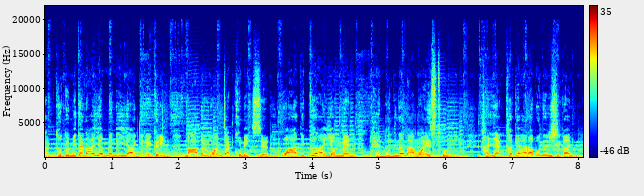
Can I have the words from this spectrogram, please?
닥터둠이 된 아이언맨의 이야기를 그린 마블 원작 코믹스 와디프 아이언맨 데모니너 나머의 스토리 간략하게 알아보는 시간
